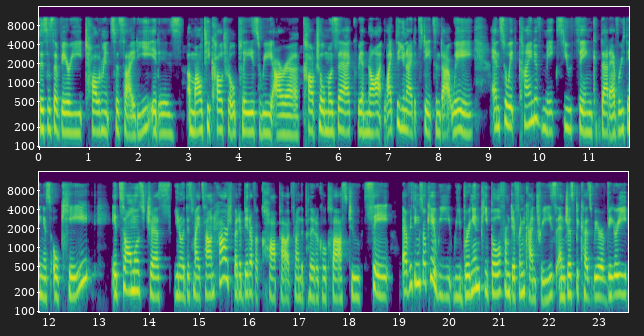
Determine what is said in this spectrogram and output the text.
this is a very tolerant society. It is a multicultural place. We are a cultural mosaic. We're not like the United States in that way. And so it kind of makes you think that everything is okay. It's almost just, you know, this might sound harsh, but a bit of a cop out from the political class to say, everything's okay. We we bring in people from different countries, and just because we are very,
